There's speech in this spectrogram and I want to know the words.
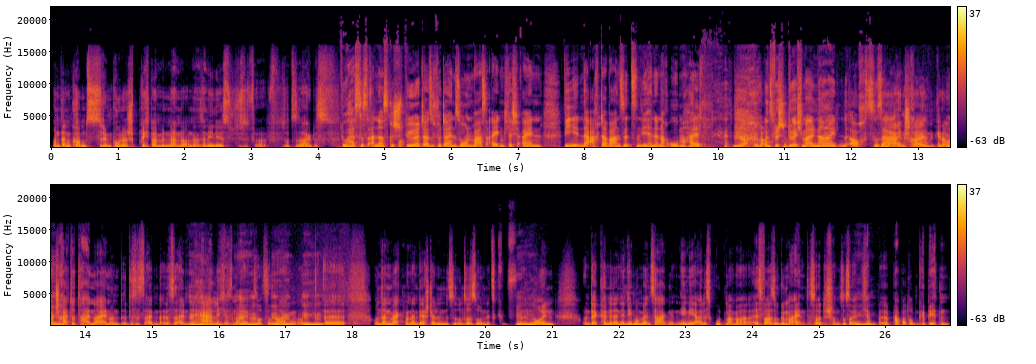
Und dann kommt es zu dem Punkt, dann spricht man miteinander und dann so, nee, nee, das ist sozusagen das. Du hast es anders gespürt. Also für deinen Sohn war es eigentlich ein, wie in der Achterbahn sitzen, die Hände nach oben halten. Ja, genau. Und zwischendurch mal Nein auch zu sagen. Nein, schreien, ja. genau, man mhm. schreit total Nein und das ist ein, das ist ein mhm. herrliches Nein mhm. sozusagen. Und, äh, und dann merkt man an der Stelle, unser Sohn jetzt neun und der könnte dann in dem Moment sagen, nee, nee, alles gut, Mama, es war so gemeint. Das sollte schon so sein. Mhm. Ich habe äh, Papa darum gebeten,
